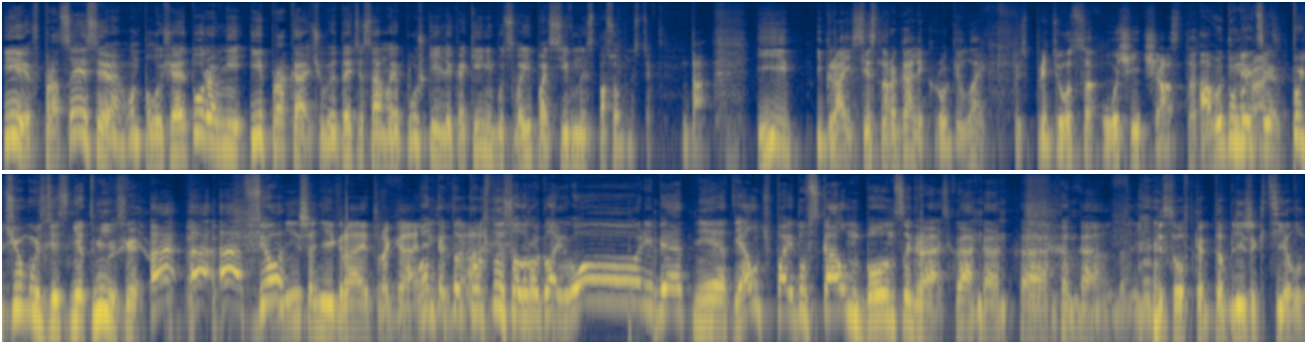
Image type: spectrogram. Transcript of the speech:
И в процессе он получает уровни и прокачивает эти самые пушки или какие-нибудь свои пассивные способности. Да. И игра, естественно, рогалик, рогю-лайк. То есть придется очень часто А вы думаете, умирать. почему здесь нет Миши? А, а, а, все? Миша не играет в рогалик. Он как только услышал роглайк, о, ребят, нет, я лучше пойду в Skull and Bones играть. Да, Ха-ха-ха-ха-ха. да, Ubisoft как-то ближе к телу.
